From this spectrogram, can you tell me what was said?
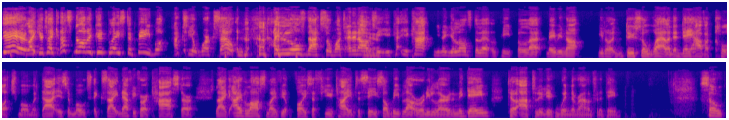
there? Like you're like, that's not a good place to be, but actually it works out, and I love that so much. And then obviously yeah. you can't, you can't, you know, you love the little people that maybe not, you know, do so well, and then they have a clutch moment. That is the most exciting, definitely for a caster. Like I've lost my voice a few times to see some people that are already learning the game to absolutely win the round for the team. So,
